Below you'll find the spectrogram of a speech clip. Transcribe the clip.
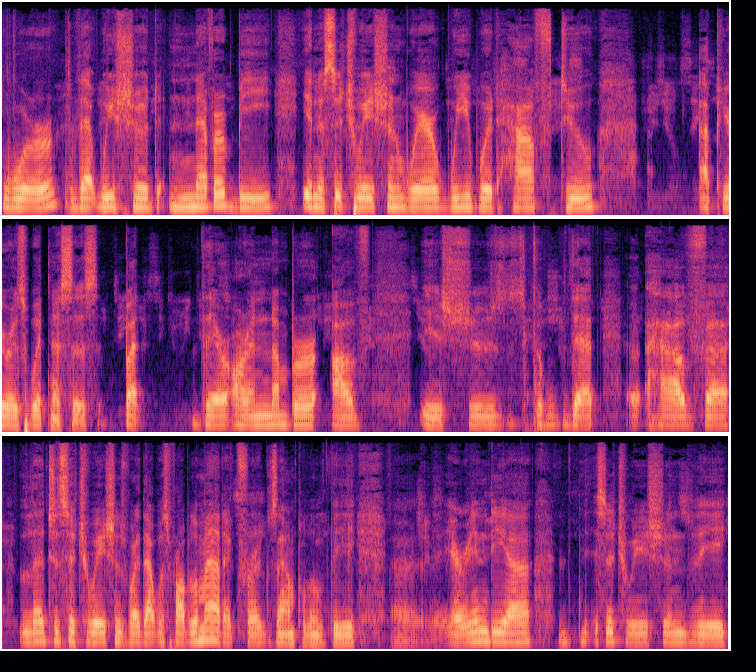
were that we should never be in a situation where we would have to appear as witnesses. But there are a number of issues that have uh, led to situations where that was problematic. For example, the uh, Air India situation, the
